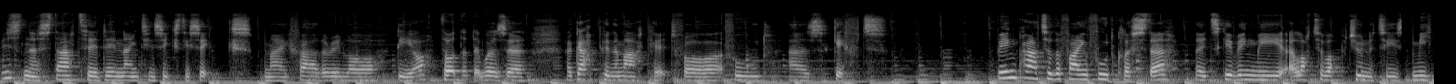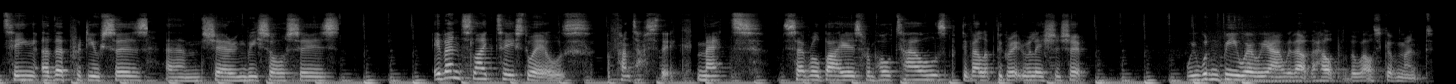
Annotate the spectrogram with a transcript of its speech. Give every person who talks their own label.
Speaker 1: business started in 1966. My father-in-law, Dio, thought that there was a, a gap in the market for food as gifts. Being part of the Fine Food Cluster, it's giving me a lot of opportunities, meeting other producers, um, sharing resources. Events like Taste Wales are fantastic. Met several buyers from hotels, developed a great relationship. We wouldn't be where we are without the help of the Welsh Government.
